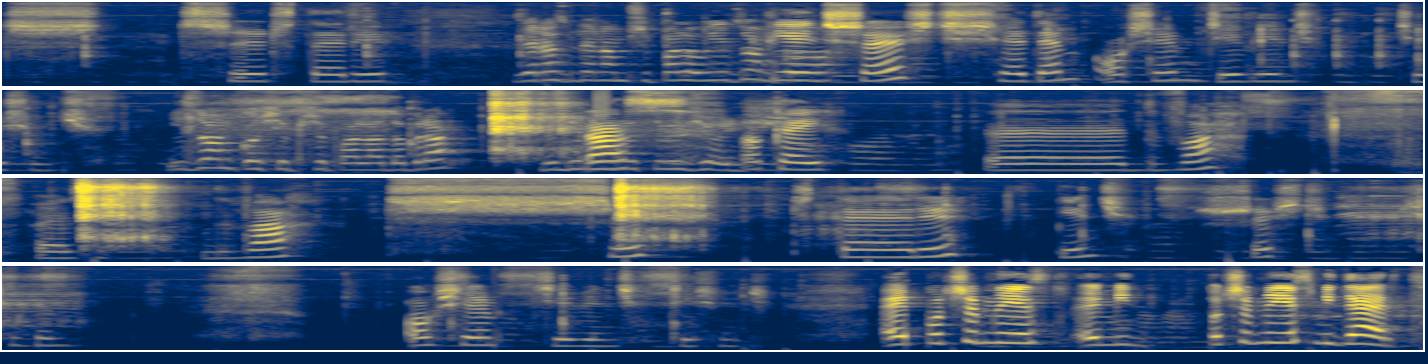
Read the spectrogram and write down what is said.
trz- trzy, cztery, Zaraz będę nam przypalał jedzonko. pięć, sześć, siedem, osiem, dziewięć, dziesięć. Jedzonko się przypala, dobra? Będziemy Raz, sobie wziąć. okej. E, Dwa. Dwa, trzy, cztery, pięć, sześć, siedem, osiem, dziewięć, dziesięć. Ej, potrzebny jest e, mi, potrzebny jest mi dirt.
